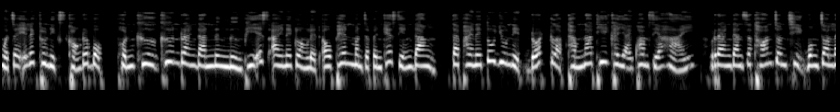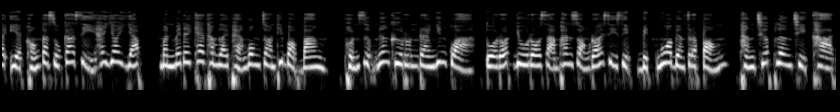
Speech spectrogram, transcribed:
หัวใจอิเล็กทรอนิกส์ของระบบ ผลคือคลื่นแรงดัน 11 psi ในกล่องเลดโอเพนมันจะเป็นแค่เสียงดัง แต่ภายในตู้ยูนิตรถกลับทำหน้าที่ขยายความเสียหาย แรงดันสะท้อนจนฉีกวงจรละเอียดของกาซูก้า4ให้ย่อยยับ มันไม่ได้แค่ทำลายแผงวงจรที่บอบบางผลสืบเนื่องคือรุนแรงยิ่งกว่า ตัวรถยูโร 3,240 บิดง่วเบียงกระป๋องถังเชื้อเพลิงฉีกขาด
